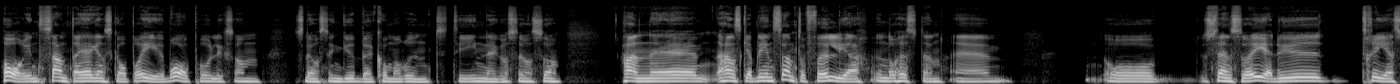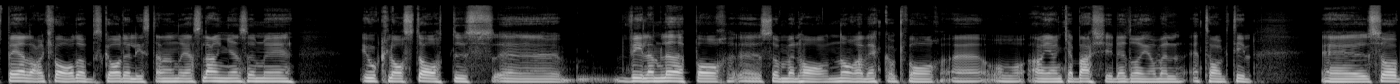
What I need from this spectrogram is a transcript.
har intressanta egenskaper och är bra på att liksom slå sin gubbe, komma runt till inlägg och så. så han, eh, han ska bli intressant att följa under hösten. Eh, och Sen så är det ju tre spelare kvar då på skadelistan. Andreas Langen som är oklar status. Eh, Willem Löper eh, som väl har några veckor kvar eh, och Arjan Kabashi, det dröjer väl ett tag till. Eh, så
